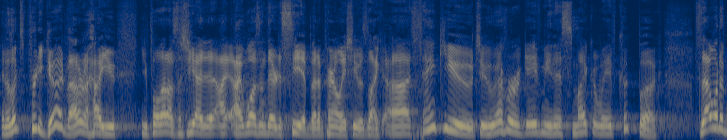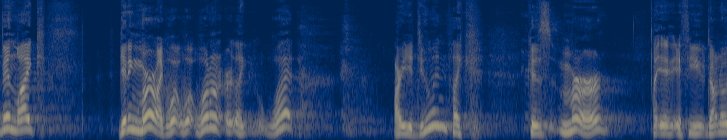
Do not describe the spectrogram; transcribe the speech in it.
And it looks pretty good, but I don't know how you, you pull that off. So she had, I, I wasn't there to see it, but apparently she was like, uh, thank you to whoever gave me this microwave cookbook. So that would have been like getting myrrh. Like, what, what, what on earth? Like, what are you doing? Like, because myrrh, if you don't know,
